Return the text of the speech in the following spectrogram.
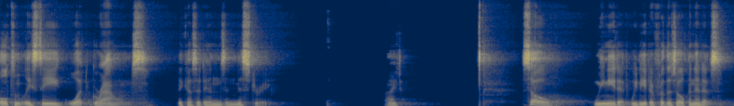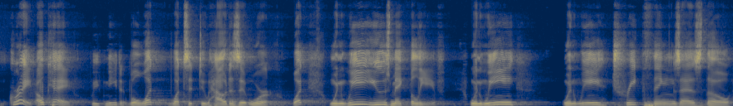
ultimately see what grounds, because it ends in mystery. Right? So, we need it. We need it for this open endedness. Great, okay. we need it. Well, what, what's it do? How does it work? What, when we use make believe, when we, when we treat things as though,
